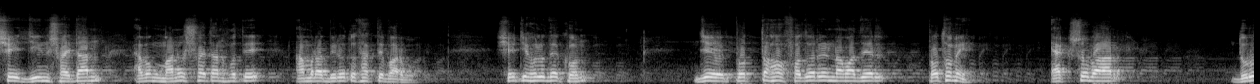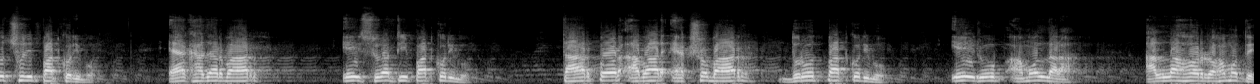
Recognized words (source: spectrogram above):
সেই জিন শয়তান এবং মানুষ শয়তান হতে আমরা বিরত থাকতে পারব। সেটি হলো দেখুন যে প্রত্যাহ ফজরের নামাজের প্রথমে একশো বার দুরুদ শরীফ পাঠ করিব। এক হাজার বার এই সুরাটি পাঠ করিব। তারপর আবার একশো বার দুরুদ পাঠ করিব। এই রূপ আমল দ্বারা আল্লাহর রহমতে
